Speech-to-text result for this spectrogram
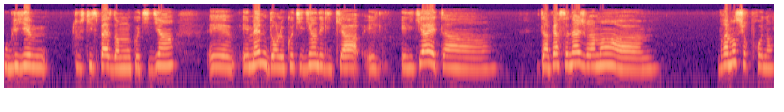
oublier tout ce qui se passe dans mon quotidien, et, même dans le quotidien d'Elika. Elika est un, personnage vraiment, euh, vraiment surprenant.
